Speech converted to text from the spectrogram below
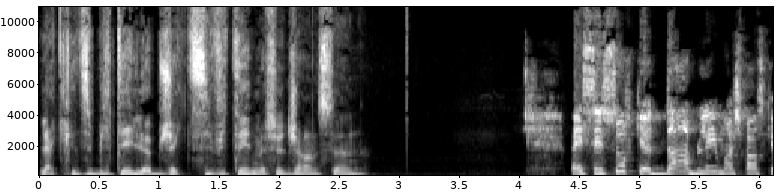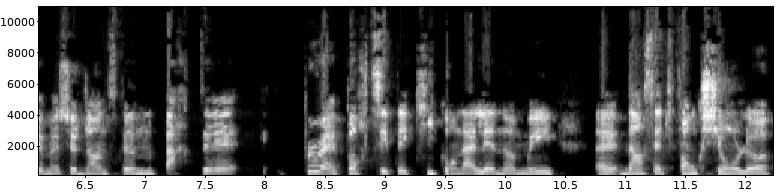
la crédibilité, l'objectivité de M. Johnson. Ben, c'est sûr que d'emblée, moi, je pense que M. Johnston partait, peu importe c'était qui qu'on allait nommer euh, dans cette fonction-là,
